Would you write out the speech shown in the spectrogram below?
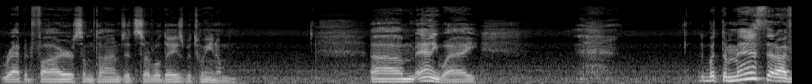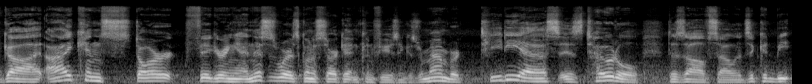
rapid fire. Sometimes it's several days between them. Um, anyway, with the math that I've got, I can start figuring it, and this is where it's going to start getting confusing. Because remember, TDS is total dissolved solids. It could be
